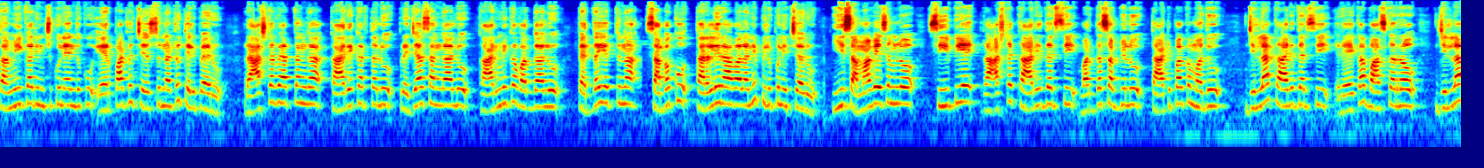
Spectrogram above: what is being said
సమీకరించుకునేందుకు ఏర్పాట్లు చేస్తున్నట్లు తెలిపారు. రాష్ట్ర వ్యాప్తంగా కార్యకర్తలు ప్రజా సంఘాలు కార్మిక వర్గాలు పెద్ద ఎత్తున సభకు తరలి రావాలని పిలుపునిచ్చారు. ఈ సమావేశంలో సిపిఐ రాష్ట్ర కార్యదర్శి వర్గ సభ్యులు తాటిపాక మధు జిల్లా కార్యదర్శి రేఖా భాస్కర్రావు జిల్లా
